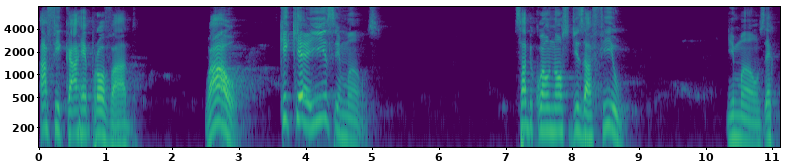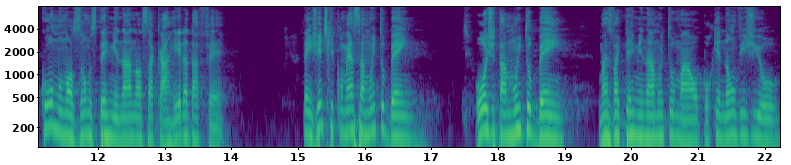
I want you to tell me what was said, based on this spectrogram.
a ficar reprovado. Uau! O que, que é isso, irmãos? Sabe qual é o nosso desafio? Irmãos, é como nós vamos terminar a nossa carreira da fé. Tem gente que começa muito bem, Hoje está muito bem, mas vai terminar muito mal, porque não vigiou.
